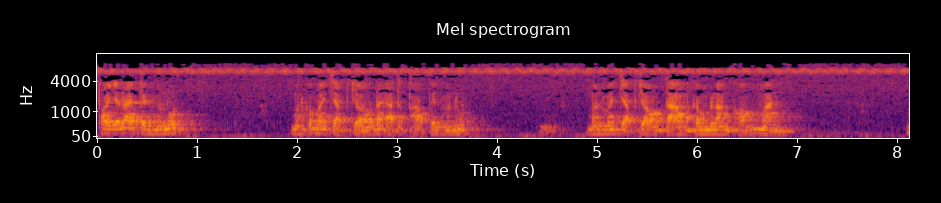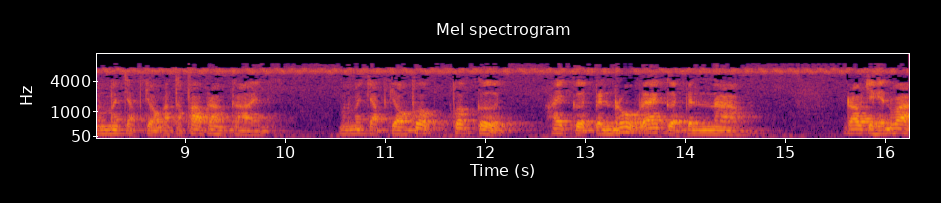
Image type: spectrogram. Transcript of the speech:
พอจะได้เป็นมนุษย์ มันก็มาจับจองได้อัตภาพเป็นมนุษย์ มันมาจับจองตามกำลังของมัน มันมาจับจองอัตภาพร่างกาย มันมาจับจองเพื่อเพื่อเกิด ให้เกิดเป็นรูปและให้เกิดเป็นนาม เราจะเห็นว่า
